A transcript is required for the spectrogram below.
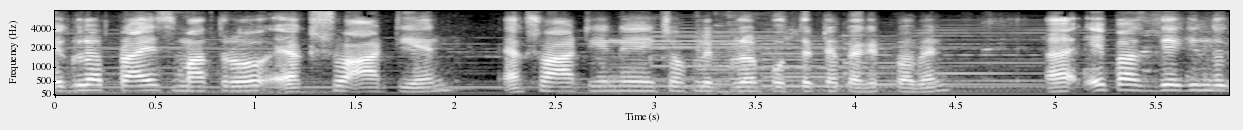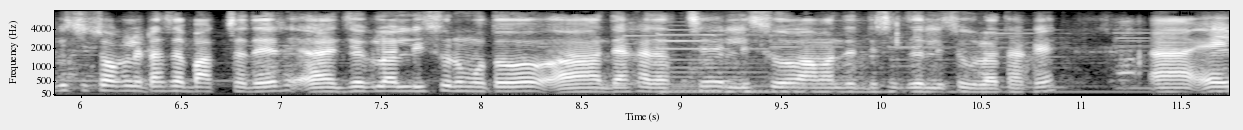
এগুলোর প্রাইস মাত্র একশো আট ইয়েন একশো আট ইয়েনে এই চকলেটগুলোর প্রত্যেকটা প্যাকেট পাবেন। এই পাশ দিয়ে কিন্তু কিছু চকলেট আছে বাচ্চাদের। যেগুলো লিচুর মতো দেখা যাচ্ছে। লিচু, আমাদের দেশে যে লিচুগুলো থাকে। এই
